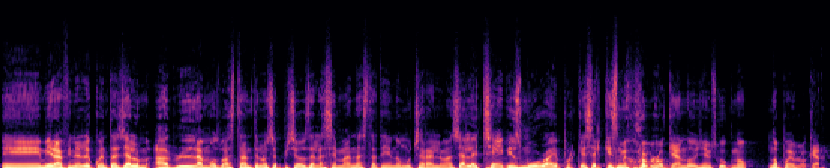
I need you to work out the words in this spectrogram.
Eh, mira, a final de cuentas ya lo hablamos bastante en los episodios de la semana. Está teniendo mucha relevancia. Latavius Murray, porque es el que es mejor bloqueando. James Cook no, no puede bloquear.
